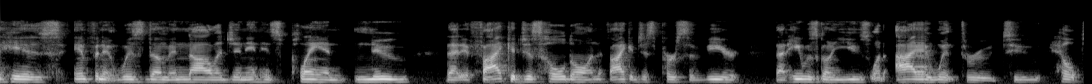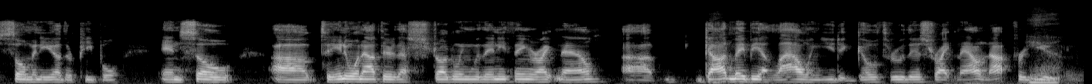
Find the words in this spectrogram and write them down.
his infinite wisdom and knowledge and in his plan, knew that if I could just hold on, if I could just persevere, that he was going to use what I went through to help so many other people. And so, uh, to anyone out there that's struggling with anything right now, uh, God may be allowing you to go through this right now, not for yeah. you.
